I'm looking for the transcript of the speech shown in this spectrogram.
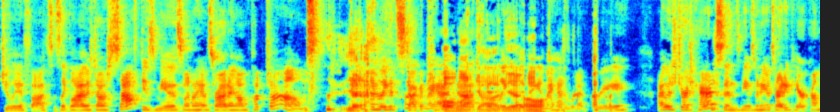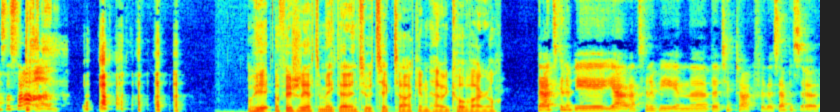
Julia Fox? It's like, well, I was Josh Safdie's muse when I was riding Uncut Gems. Yeah, I'm like, it's stuck in my head. Oh now. my God, it's been like yeah. living oh. in my oh. head rent free. I was George Harrison's muse when he was writing "Here Comes the Sun." we officially have to make that into a TikTok and have it go viral. That's gonna be yeah, that's gonna be in the the TikTok for this episode.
